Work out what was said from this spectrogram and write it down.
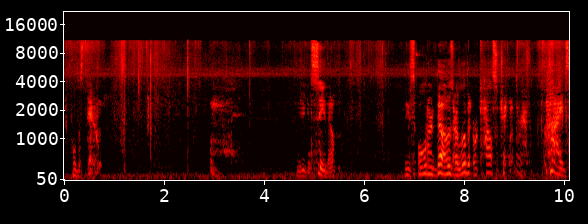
to pull this down. As you can see though, these older does are a little bit recalcitrant with their hides.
